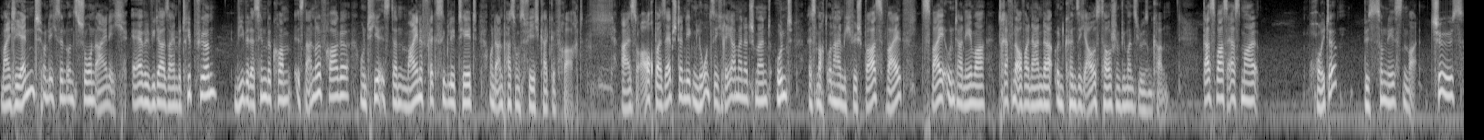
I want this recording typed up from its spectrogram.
Mein Klient und ich sind uns schon einig. Er will wieder seinen Betrieb führen. Wie wir das hinbekommen, ist eine andere Frage. Und hier ist dann meine Flexibilität und Anpassungsfähigkeit gefragt. Also auch bei Selbstständigen lohnt sich Reha-Management und es macht unheimlich viel Spaß, weil zwei Unternehmer treffen aufeinander und können sich austauschen, wie man es lösen kann. Das war's erstmal heute. Bis zum nächsten Mal. Tschüss.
